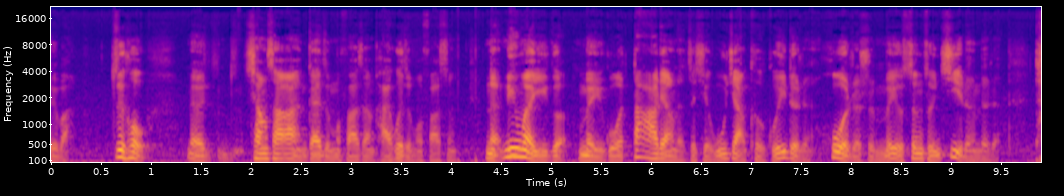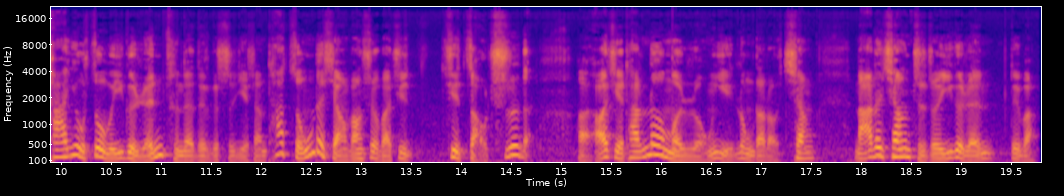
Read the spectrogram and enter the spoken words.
对吧？最后那枪杀案该怎么发生，还会怎么发生？那另外一个，美国大量的这些无家可归的人，或者是没有生存技能的人，他又作为一个人存在这个世界上，他总得想方设法去去找吃的啊，而且他那么容易弄到了枪。拿着枪指着一个人，对吧？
